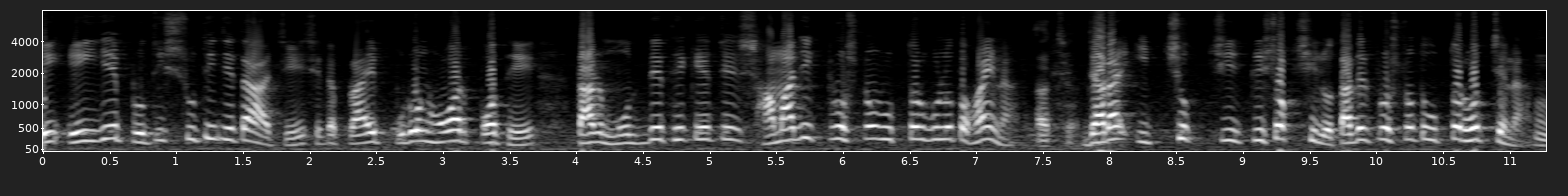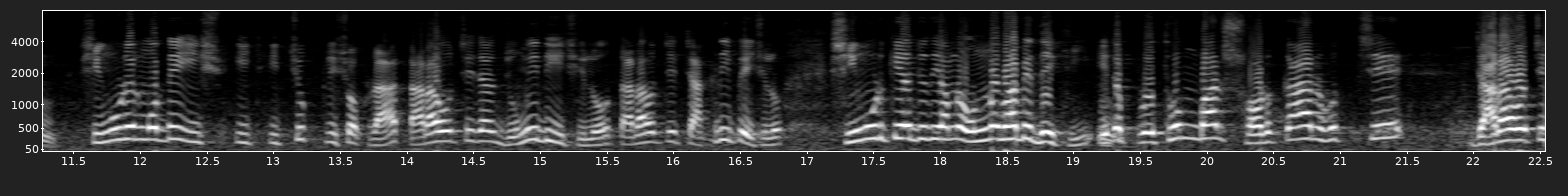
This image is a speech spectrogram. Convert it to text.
এই এই যে প্রতিশ্রুতি যেটা আছে সেটা প্রায় পূরণ হওয়ার পথে তার মধ্যে থেকে যে সামাজিক প্রশ্নের উত্তরগুলো তো হয় না। আচ্ছা। যারা ইচ্ছুক কৃষক ছিল তাদের প্রশ্ন তো উত্তর হচ্ছে না। সিঙ্গুরের মধ্যে ইচ্ছুক কৃষকরা তারা হচ্ছে যারা জমি দিয়েছিল তারা হচ্ছে চাকরি পেয়েছিল। সিঙ্গুরকে যদি আমরা অন্যভাবে দেখি এটা প্রথমবার সরকার হচ্ছে যারা হচ্ছে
